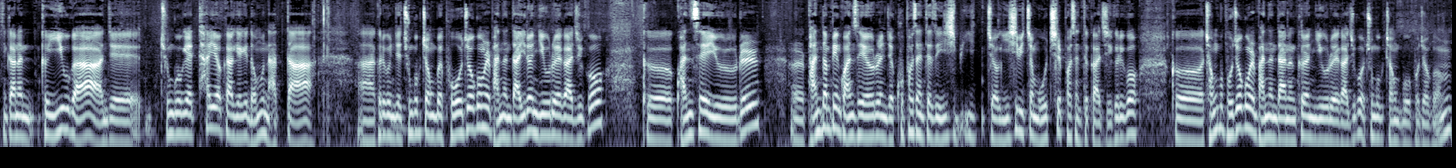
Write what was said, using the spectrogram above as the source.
그러니까는 그 이유가 이제 중국의 타이어 가격이 너무 낮다. 아, 그리고 이제 중국 정부의 보조금을 받는다. 이런 이유로 해가지고 그 관세율을 어, 반덤핑 관세율을 이제 9%에서 22, 저 22.57%까지 그리고 그 정부 보조금을 받는다는 그런 이유로 해가지고 중국 정부 보조금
